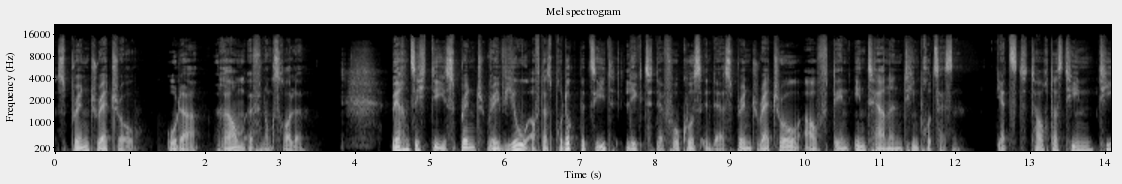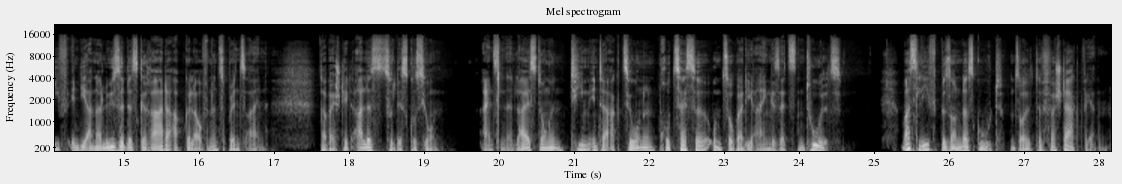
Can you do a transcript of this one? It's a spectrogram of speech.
Sprint Retro oder Raumöffnungsrolle. Während sich die Sprint Review auf das Produkt bezieht, liegt der Fokus in der Sprint Retro auf den internen Teamprozessen. Jetzt taucht das Team tief in die Analyse des gerade abgelaufenen Sprints ein. Dabei steht alles zur Diskussion. Einzelne Leistungen, Teaminteraktionen, Prozesse und sogar die eingesetzten Tools. Was lief besonders gut und sollte verstärkt werden?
